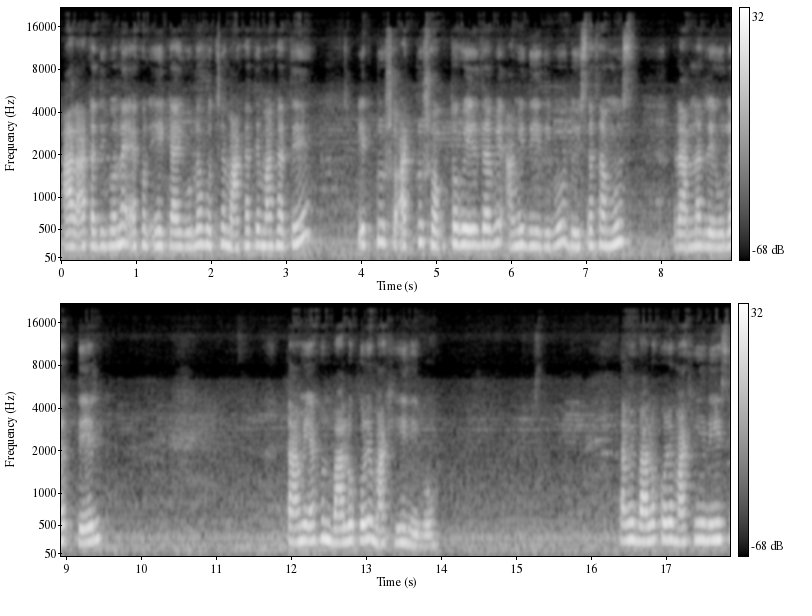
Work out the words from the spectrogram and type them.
আর আটা দিব না। এখন এই কাইগুলো হচ্ছে মাখাতে মাখাতে একটু একটু শক্ত হয়ে যাবে। আমি দিয়ে দিব দুই চা চামচ রান্নার রেগুলার তেল। তা আমি এখন ভালো করে মাখিয়ে নিব। তা আমি ভালো করে মাখিয়ে নিয়েছি।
